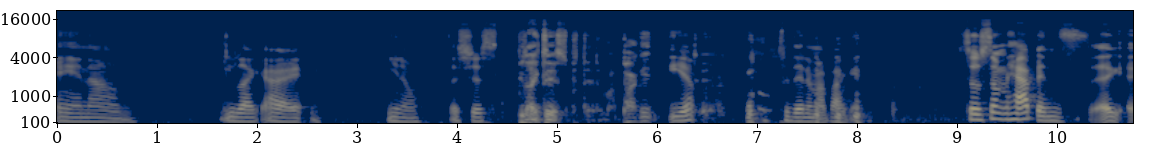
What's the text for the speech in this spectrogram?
and um you like all right you know let's just Be like this. Put that in my pocket. yep put that in my pocket so something happens uh, uh,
